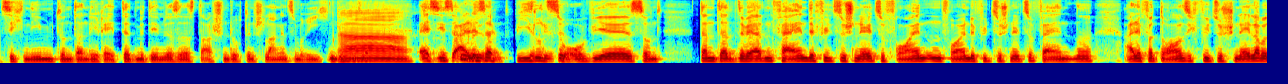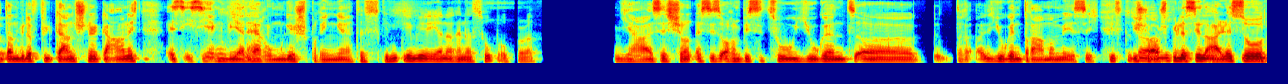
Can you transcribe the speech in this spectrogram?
sich nimmt und dann die rettet, mit dem, dass er das Taschentuch den Schlangen zum Riechen gibt. Ah, Also es ist alles ein bisschen zu berührend. obvious und dann, dann werden Feinde viel zu schnell zu Freunden, Freunde viel zu schnell zu Feinden. Alle vertrauen sich viel zu schnell, aber dann wieder viel ganz schnell gar nicht. Es ist irgendwie ein Herumgespringe. Das klingt irgendwie eher nach einer Soap-Opera. Ja, es ist schon, es ist auch ein bisschen zu Jugend, äh, Dra- Jugenddramamäßig. Die Schauspieler sind alle so,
